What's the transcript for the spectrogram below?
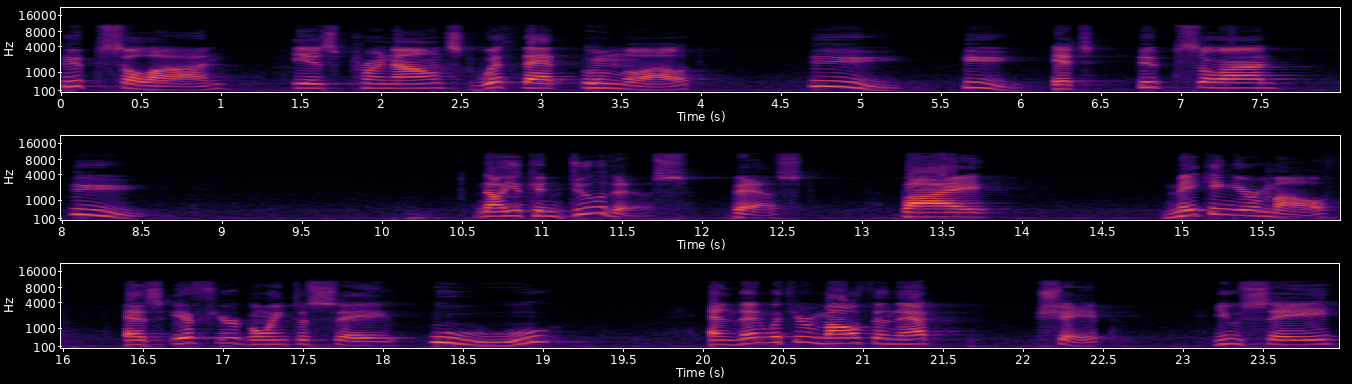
upsilon is pronounced with that umlaut, U, U. It's upsilon, U. Now, you can do this best by making your mouth as if you're going to say ooh, and then with your mouth in that shape, you say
